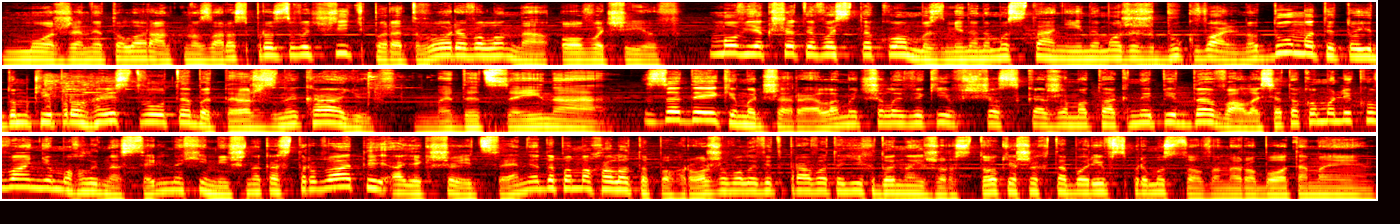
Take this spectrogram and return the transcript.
може нетолерантно зараз прозвучить, перетворювало на овочів. Мов, якщо ти в ось такому зміненому стані і не можеш буквально думати, то і думки про гейство у тебе теж зникають. Медицина. За деякими джерелами чоловіків, що, скажімо так, не піддавалися такому лікуванню, могли насильно хімічно каструвати, а якщо і це не допомагало, то погрожували відправити їх до найжорстокіших таборів з примусовими роботами.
